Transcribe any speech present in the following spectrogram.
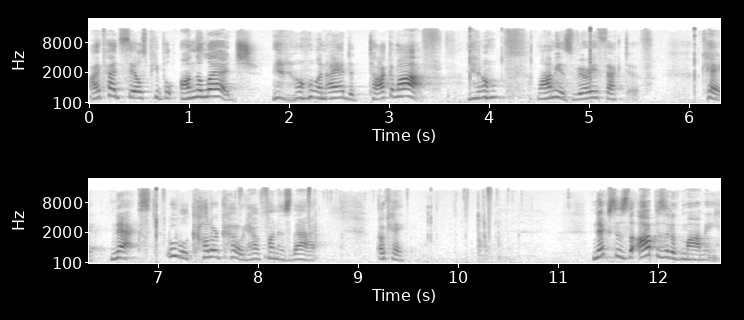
I've had salespeople on the ledge, you know, and I had to talk them off. You know, mommy is very effective. Okay, next. Ooh, we'll color code. How fun is that? Okay, Next is the opposite of mommy.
